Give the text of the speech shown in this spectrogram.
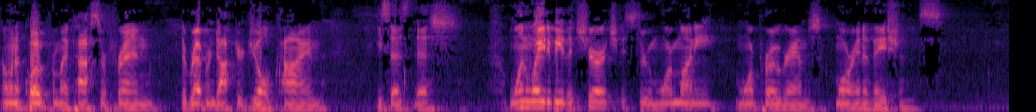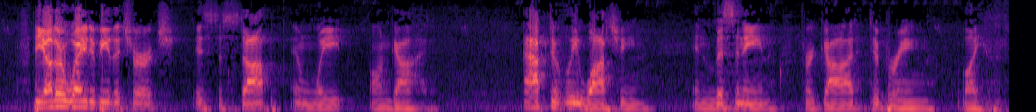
I want to quote from my pastor friend, the Reverend Dr. Joel Keim. He says this One way to be the church is through more money, more programs, more innovations. The other way to be the church is to stop and wait on God, actively watching and listening for God to bring life.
